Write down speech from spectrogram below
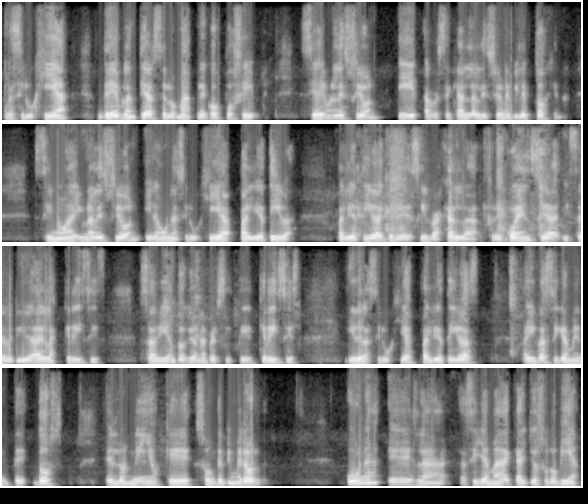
la cirugía debe plantearse lo más precoz posible. Si hay una lesión, ir a resecar la lesión epileptógena. Si no hay una lesión, ir a una cirugía paliativa. Paliativa quiere decir bajar la frecuencia y severidad de las crisis, sabiendo que van a persistir crisis y de las cirugías paliativas hay básicamente dos en los niños que son de primer orden. Una es la así llamada callosotomía,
